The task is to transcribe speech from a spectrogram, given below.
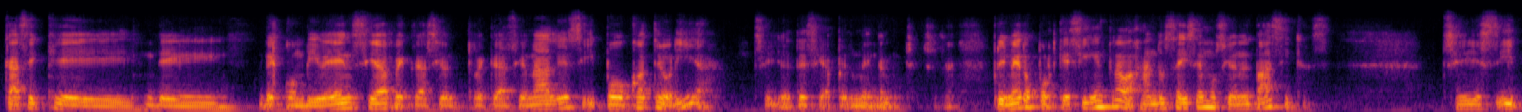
casi que de, convivencia recreación, recreacionales y poca teoría. Sí, yo decía, pues venga muchachos. Primero, porque siguen trabajando seis emociones básicas. Sí, sí,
